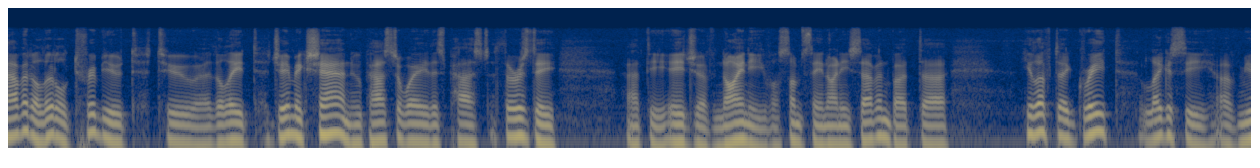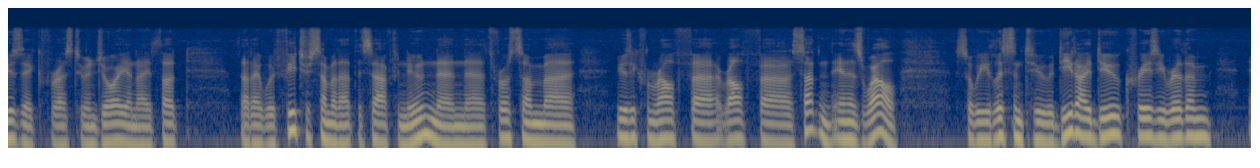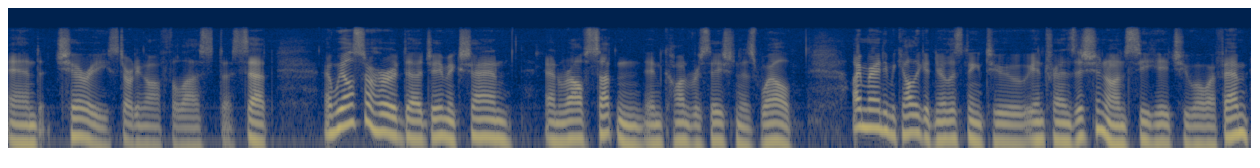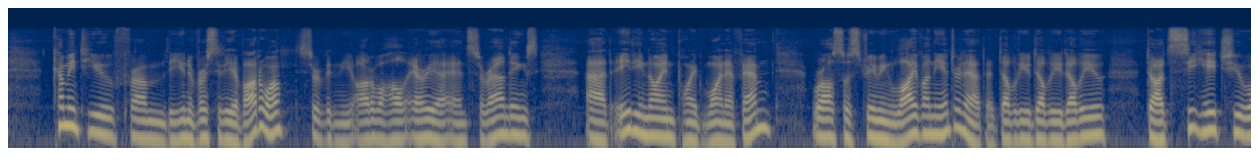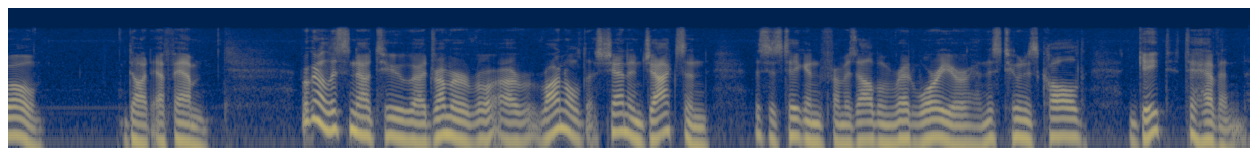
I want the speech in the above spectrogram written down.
Have it, a little tribute to uh, the late Jay McShann, who passed away this past Thursday at the age of 90. Well, some say 97, but uh, he left a great legacy of music for us to enjoy, and I thought that I would feature some of that this afternoon and uh, throw some uh, music from Ralph, uh, Ralph uh, Sutton in as well. So we listened to Deed I Do, Crazy Rhythm, and Cherry starting off the last set. And we also heard uh, Jay McShann and Ralph Sutton in conversation as well. I'm Randy McElligott, and you're listening to In Transition on CHUO FM, coming to you from the University of Ottawa, serving the Ottawa Hull area and surroundings at 89.1 FM. We're also streaming live on the internet at www.chuo.fm. We're going to listen now to uh, drummer uh, Ronald Shannon Jackson. This is taken from his album Red Warrior, and this tune is called Gate to Heaven.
